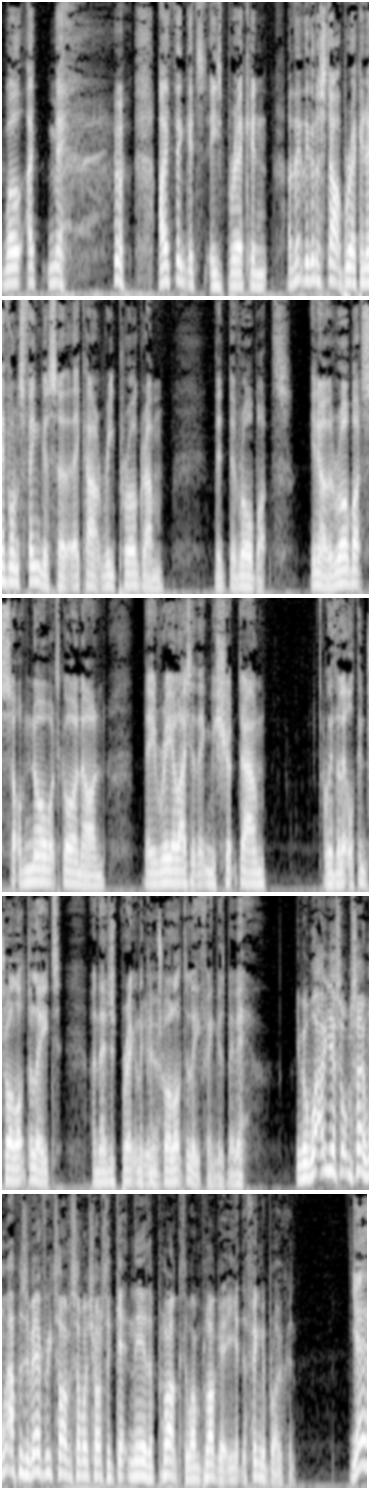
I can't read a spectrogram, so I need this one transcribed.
Well, I, I think it's he's breaking. I think they're going to start breaking everyone's fingers so that they can't reprogram the the robots. You know, the robots sort of know what's going on. They realise that they can be shut down with a little Control Alt Delete, and they're just breaking the Yeah. Control Alt Delete fingers, baby. Yeah, but what, that's what I'm saying. What happens if every time someone tries to get near the plug to unplug it, you get the finger broken? Yeah,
